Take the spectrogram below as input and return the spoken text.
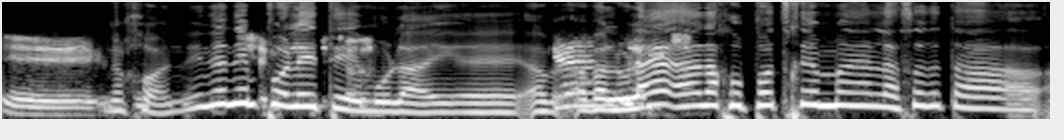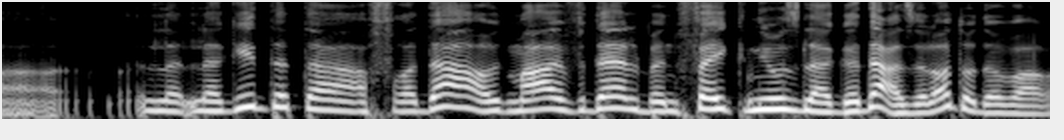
אה, נכון, עניינים פוליטיים אולי, אה, כן, אבל אולי אנחנו פה צריכים אה, לעשות את ה... להגיד את ההפרדה, מה ההבדל בין פייק ניוז לאגדה, זה לא אותו דבר.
